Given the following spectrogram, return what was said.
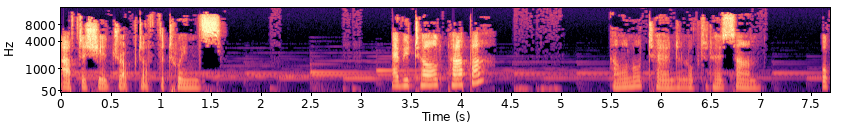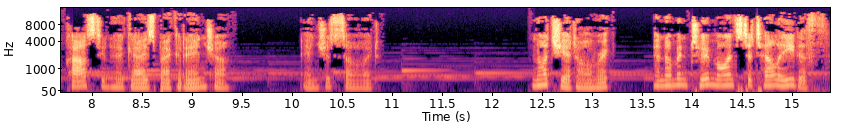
after she had dropped off the twins. Have you told Papa? Elenore turned and looked at her son, or casting her gaze back at Anja. Anja sighed. Not yet, Ulric, and I'm in two minds to tell Edyth.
